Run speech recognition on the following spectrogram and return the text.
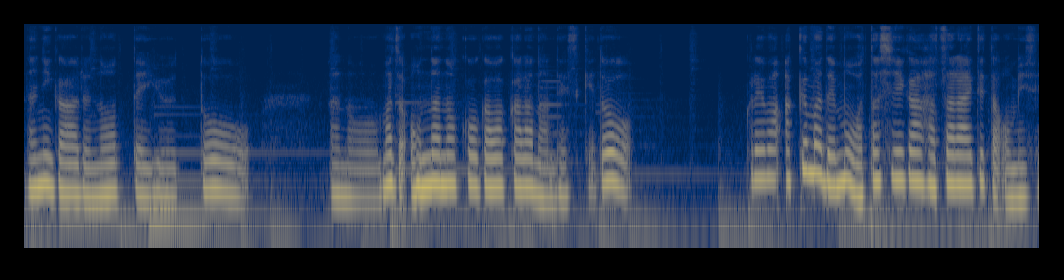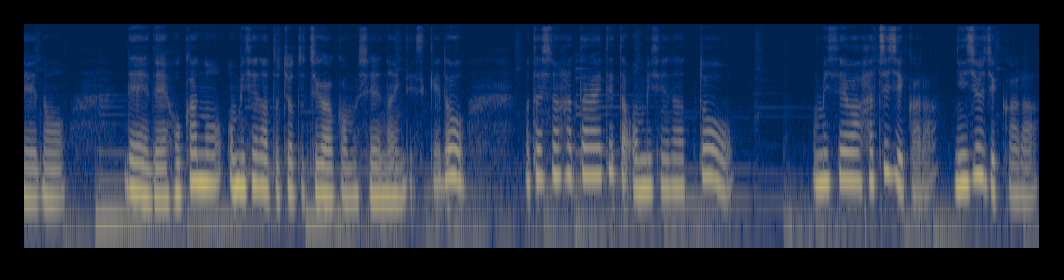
何があるの？っていうとあのまず女の子側からなんですけどこれはあくまでも私が働いてたお店の例で他のお店だとちょっと違うかもしれないんですけど私の働いてたお店だとお店は8時から20時から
